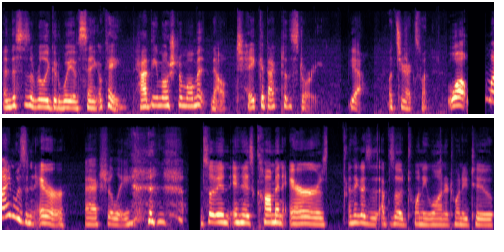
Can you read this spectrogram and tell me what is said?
And this is a really good way of saying, okay, had the emotional moment, now take it back to the story. Yeah. What's your next one? Well, mine was an error, actually. so in, in his common errors, I think it was episode 21 or 22,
